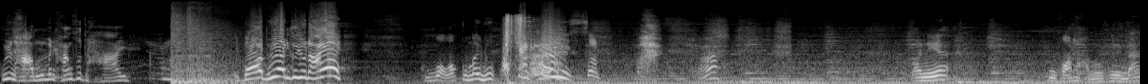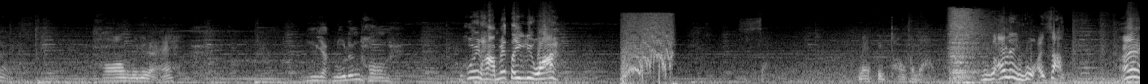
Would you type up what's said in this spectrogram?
กูจะถามมึงเป็นครั้งสุดท้าย ไอ้บอสเพื่อนกูอยู่ไหน กูบอกว่ากูไม่รู้จักไอ้สัตว์ฮะตอนเนี้ยกูขอถามมึงคืนบ้าง ทองกูอยู่ไหน มึงอยากรู้เรื่องทอง มึงก็ไปถามแม่ติ๊กดิวะ แม่ติ๊กทองกระดาษมึงล้อเล่นกูเหรอไอ้สัตว์ฮะ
